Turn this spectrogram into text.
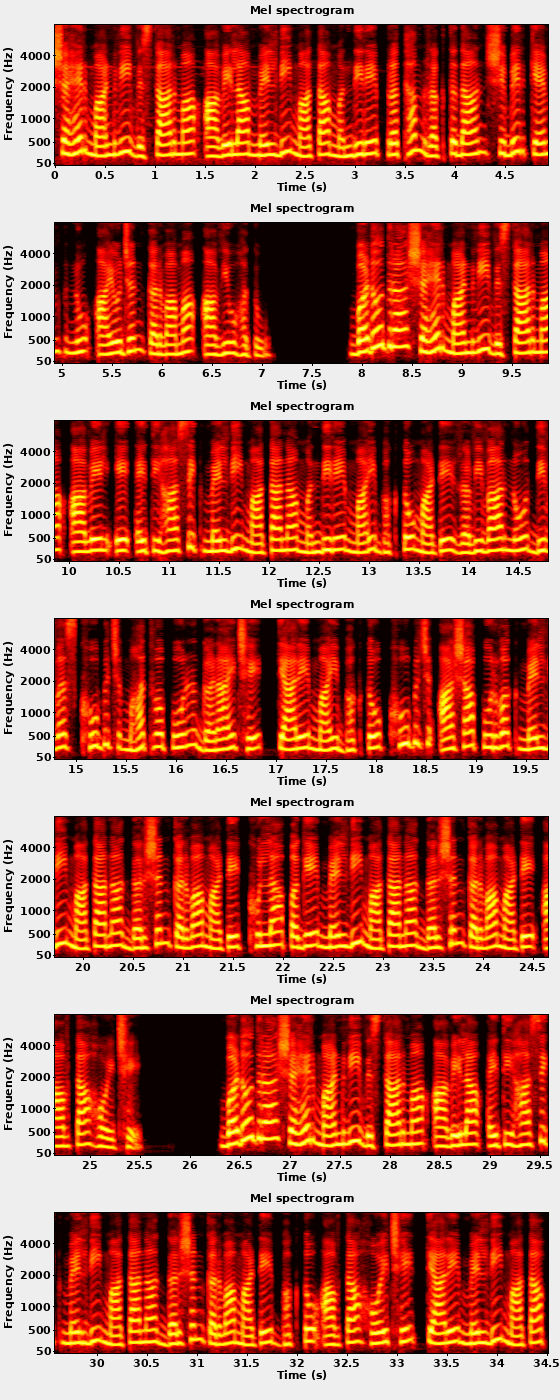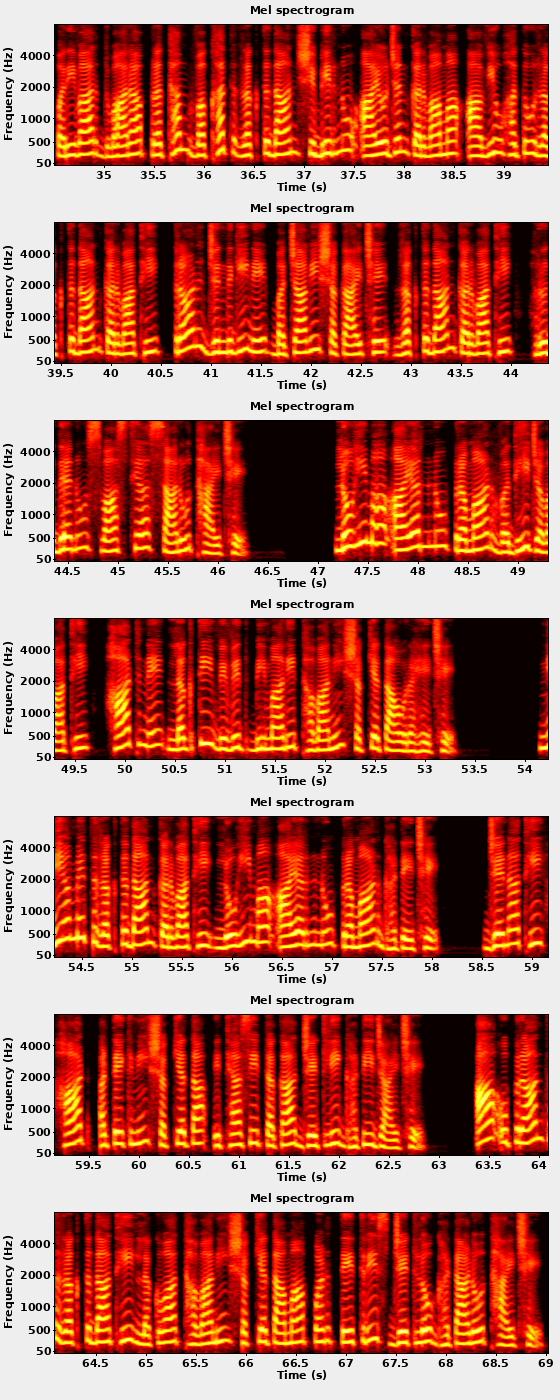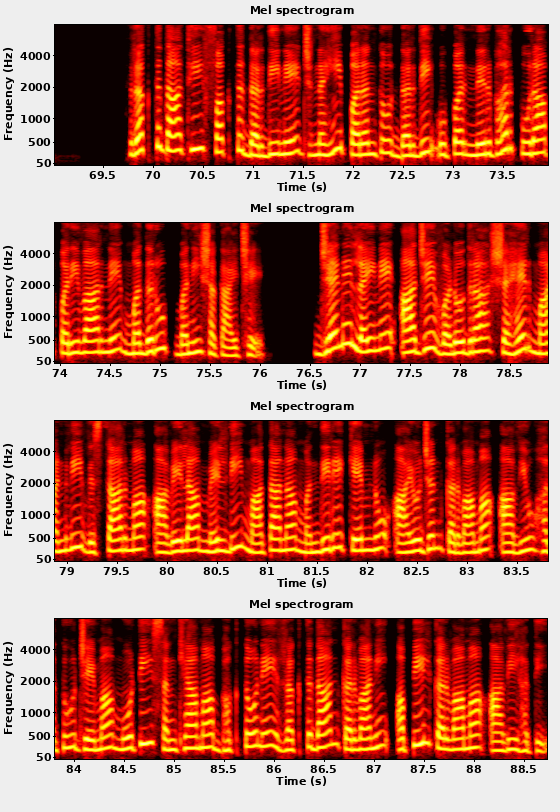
શહેર માંડવી વિસ્તારમાં આવેલા મેલડી માતા મંદિરે પ્રથમ રક્તદાન શિબિર કેમ્પનું આયોજન કરવામાં આવ્યું હતું. વડોદરા શહેર માંડવી વિસ્તારમાં આવેલ એ ઐતિહાસિક મેલડી માતાના મંદિરે માઈ ભક્તો માટે રવિવારનો દિવસ ખૂબ જ મહત્વપૂર્ણ ગણાય છે, ત્યારે માઈ ભક્તો ખૂબ જ આશાપૂર્વક મેલડી માતાના દર્શન કરવા માટે ખુલ્લા પગે મેલડી માતાના દર્શન કરવા માટે આવતા હોય છે. વડોદરા શહેર માંડવી વિસ્તારમાં આવેલા ઐતિહાસિક મેલડી માતાના દર્શન કરવા માટે ભક્તો આવતા હોય છે ત્યારે મેલડી માતા પરિવાર દ્વારા પ્રથમ વખત રક્તદાન શિબિરનું આયોજન કરવામાં આવ્યું હતું. રક્તદાન કરવાથી ત્રણ જિંદગીને બચાવી શકાય છે. રક્તદાન કરવાથી હૃદયનું સ્વાસ્થ્ય સારું થાય છે. લોહીમાં આયર્નનું પ્રમાણ વધી જવાથી હાર્ટને લગતી વિવિધ બીમારી થવાની શક્યતાઓ રહે છે. નિયમિત રક્તદાન કરવાથી લોહીમાં આયર્નનું પ્રમાણ ઘટે છે, જેનાથી હાર્ટ અટેકની શક્યતા ઇઠ્યાસી ટકા જેટલી ઘટી જાય છે. આ ઉપરાંત રક્તદાનથી લકવા થવાની શક્યતામાં પણ તેત્રીસ જેટલો ઘટાડો થાય છે. રક્તદાનથી ફક્ત દર્દીને જ નહીં, પરંતુ દર્દી ઉપર નિર્ભર પૂરા પરિવારને મદરૂપ બની શકાય છે. જેને લઈને આજે વડોદરા શહેર માંડવી વિસ્તારમાં આવેલા મેલડી માતાના મંદિરે કેમ્પનું આયોજન કરવામાં આવ્યું હતું જેમાં મોટી સંખ્યામાં ભક્તોને રક્તદાન કરવાની અપીલ કરવામાં આવી હતી.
